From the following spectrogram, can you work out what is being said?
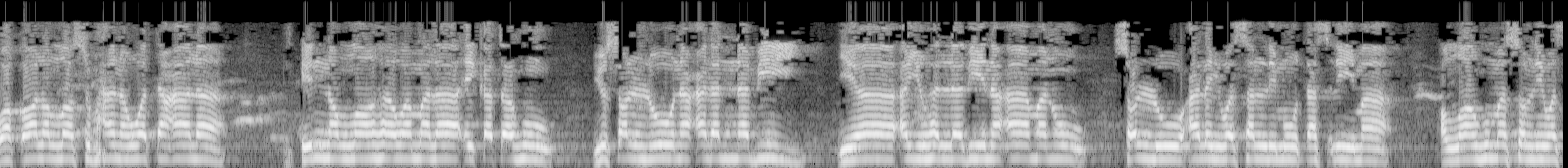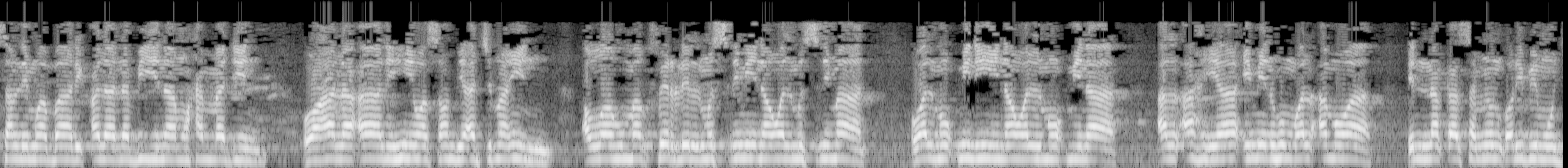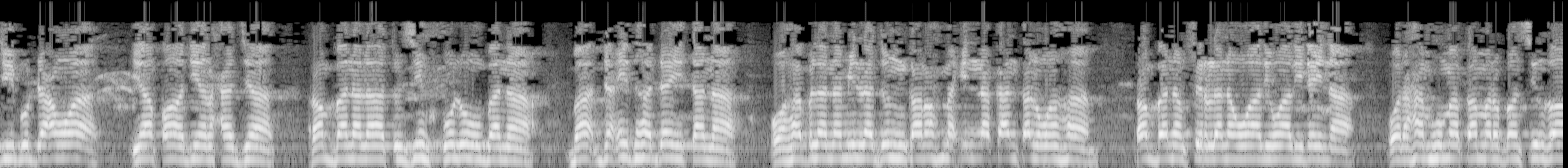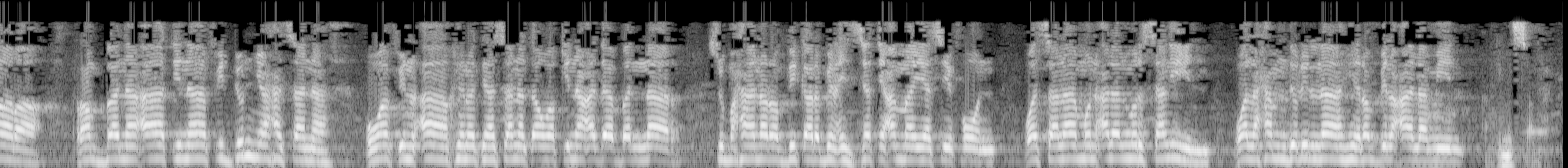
وقال الله سبحانه وتعالى إن الله وملائكته يصلون على النبي. يا أيها الذين آمنوا صلوا عليه وسلموا تسليما. اللهم صل وسلم وبارك على نبينا محمد وعلى آله وصحبه أجمعين. اللهم اغفر للمسلمين والمسلمات والمؤمنين والمؤمنات. الأحياء منهم والأموات. إنك سميع قريب مجيب الدعوات يا قاضي الحاجات ربنا لا تزغ قلوبنا بعد إذ هديتنا. وهب لنا من لدنك رحمة إنك أنت الوهاب. ربنا اغفر لنا ولوالدينا وارحمهما كما ربنا صغارا. ربنا آتنا في الدنيا حسنة وفي الآخرة حسنة وقنا عذاب النار. سبحان ربك رب العزة عما يصفون وسلام على المرسلين. والحمد لله رب العالمين. أقم الصلاة.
